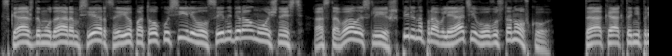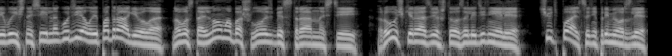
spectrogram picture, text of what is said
С каждым ударом сердца ее поток усиливался и набирал мощность, оставалось лишь перенаправлять его в установку. Та как-то непривычно сильно гудела и подрагивала, но в остальном обошлось без странностей. Ручки разве что заледенели, чуть пальцы не примерзли.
